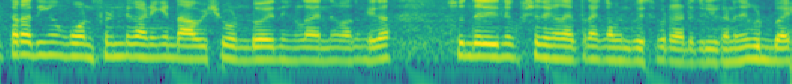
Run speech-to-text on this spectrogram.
ഇത്രയധികം കോൺഫിഡന്റ് കാണിക്കേണ്ട ആവശ്യമുണ്ടോ എന്ന് നിങ്ങൾ തന്നെ പറയുക സോ എന്തായാലും ഇതിനെക്കുറിച്ച് നിങ്ങളുടെ അഭിപ്രായം കമന്റ് ബോക്സിൽ പറയാൻ ഗുഡ് ബൈ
